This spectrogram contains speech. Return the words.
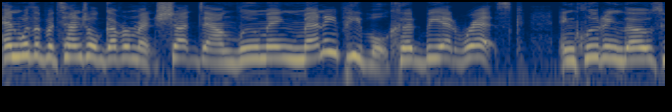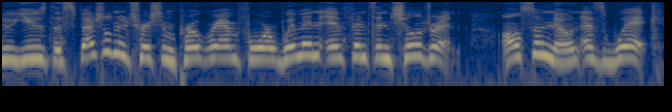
And with a potential government shutdown looming, many people could be at risk, including those who use the Special Nutrition Program for Women, Infants, and Children, also known as WIC.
